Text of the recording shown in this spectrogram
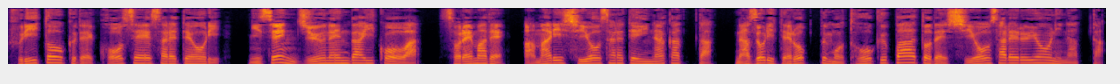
フリートークで構成されており、2010年代以降は、それまであまり使用されていなかったなぞりテロップもトークパートで使用されるようになった。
